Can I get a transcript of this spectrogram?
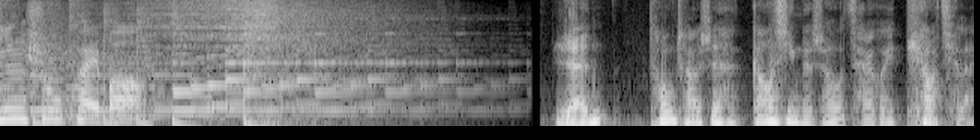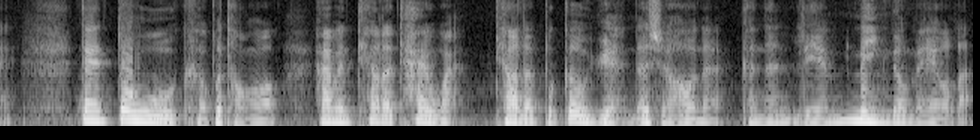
新书快报。人通常是很高兴的时候才会跳起来，但动物可不同哦。它们跳得太晚，跳得不够远的时候呢，可能连命都没有了。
